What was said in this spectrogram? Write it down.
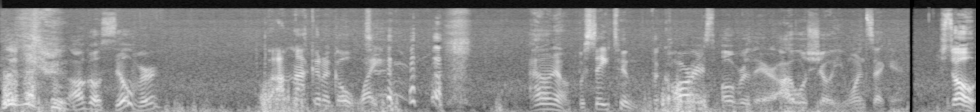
I'll go silver, but I'm not gonna go white. I don't know, but stay tuned. The car is over there. I will show you one second. So,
